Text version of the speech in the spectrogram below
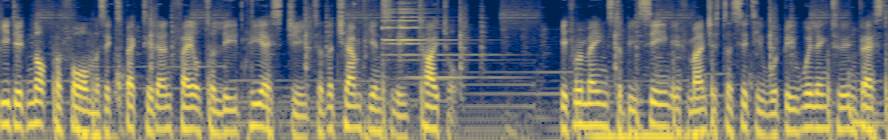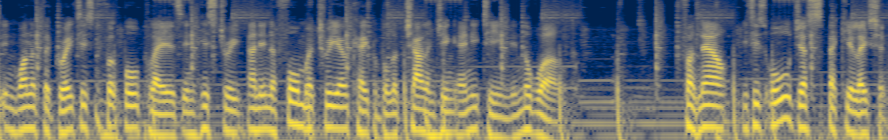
he did not perform as expected and failed to lead PSG to the Champions League title. It remains to be seen if Manchester City would be willing to invest in one of the greatest football players in history and in a former trio capable of challenging any team in the world. For now, it is all just speculation,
